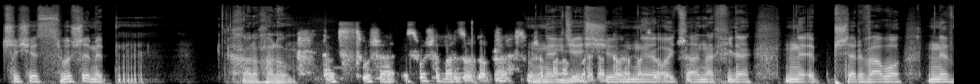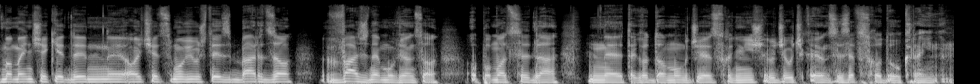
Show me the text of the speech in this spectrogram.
Czy się słyszymy? Halo, halo. Tak, słyszę, słyszę bardzo dobrze. Słyszę Gdzieś ojca na chwilę przerwało w momencie, kiedy ojciec mówił, że to jest bardzo ważne, mówiąc o, o pomocy dla tego domu, gdzie schronili się ludzie uciekający ze wschodu Ukrainy.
